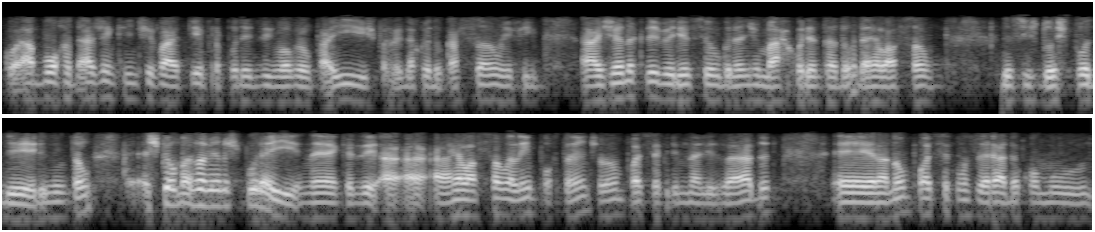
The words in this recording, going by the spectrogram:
qual é a abordagem que a gente vai ter para poder desenvolver o país, para lidar com a educação, enfim, a agenda que deveria ser o grande marco orientador da relação desses dois poderes. Então, acho que é mais ou menos por aí, né? Quer dizer, a, a relação ela é importante, ela não pode ser criminalizada, é, ela não pode ser considerada como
